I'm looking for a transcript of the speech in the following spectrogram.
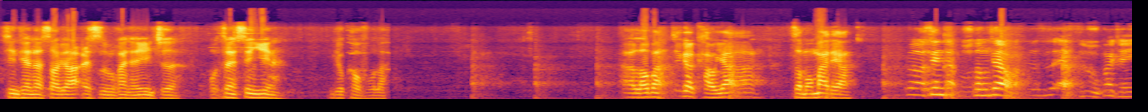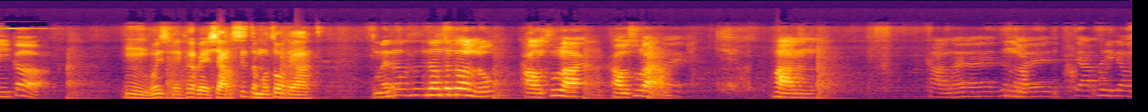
今天的烧鸭二十五块钱一只，我真幸运，有口福了。啊，老板，这个烤鸭怎么卖的呀？这现在活动价这是二十五块钱一个。嗯，闻起来特别香，是怎么做的呀？我们都是用这个炉烤出来，烤出来再砍，砍来用来加配料的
